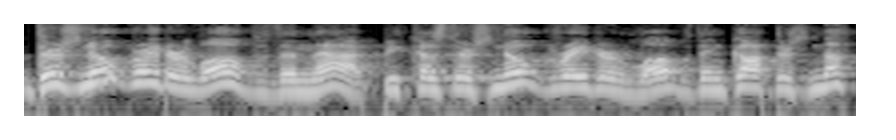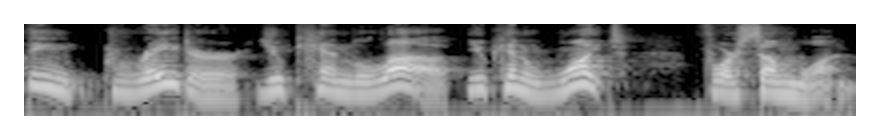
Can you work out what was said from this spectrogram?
There's no greater love than that because there's no greater love than God. There's nothing greater you can love, you can want for someone.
